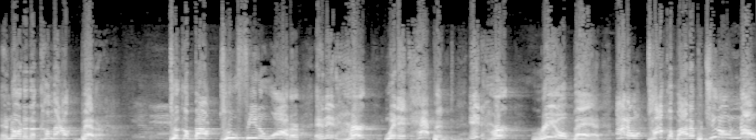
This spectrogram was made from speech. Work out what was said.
in order to come out better. Amen. Took about two feet of water and it hurt when it happened. It hurt real bad. I don't talk about it, but you don't know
